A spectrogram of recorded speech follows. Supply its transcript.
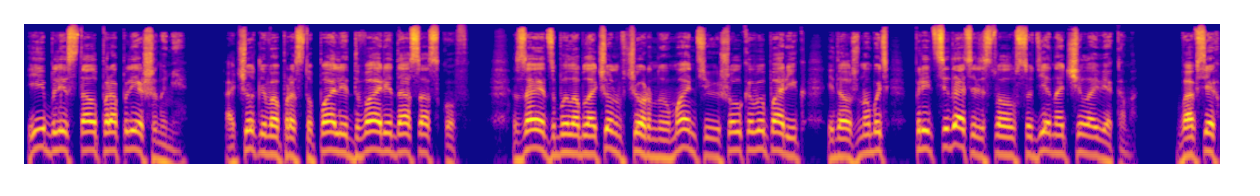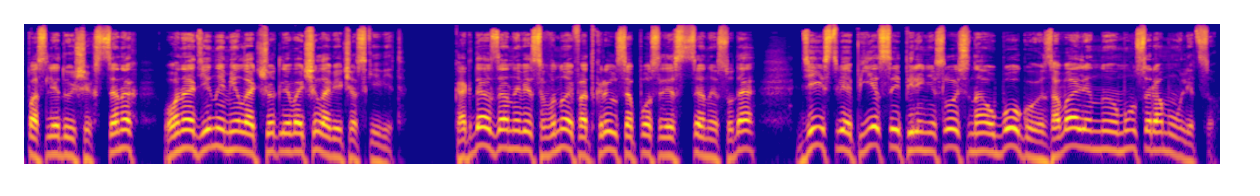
и блистал проплешинами. Отчетливо проступали два ряда сосков. Заяц был облачен в черную мантию и шелковый парик и, должно быть, председательствовал в суде над человеком. Во всех последующих сценах он один имел отчетливо человеческий вид. Когда занавес вновь открылся после сцены суда, действие пьесы перенеслось на убогую, заваленную мусором улицу.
